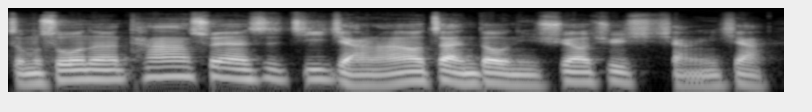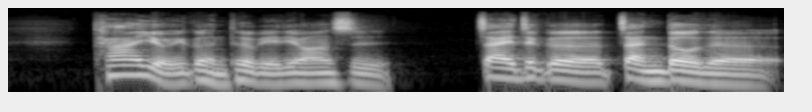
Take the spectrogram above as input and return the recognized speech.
怎么说呢？它虽然是机甲，然后战斗，你需要去想一下。它有一个很特别的地方是，在这个战斗的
